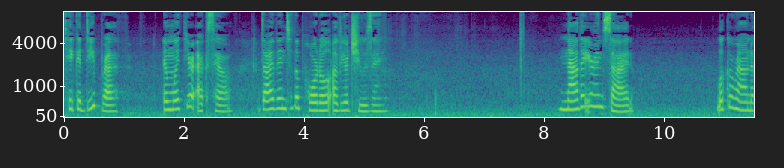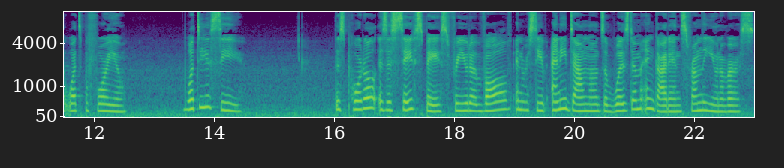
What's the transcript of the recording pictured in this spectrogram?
take a deep breath and with your exhale, dive into the portal of your choosing. Now that you're inside, look around at what's before you. What do you see? This portal is a safe space for you to evolve and receive any downloads of wisdom and guidance from the universe.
